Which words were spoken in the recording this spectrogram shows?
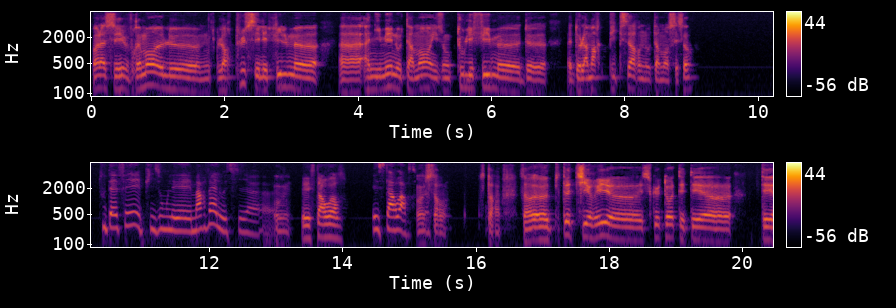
Voilà, c'est vraiment le leur plus, c'est les films euh, euh, animés notamment. Ils ont tous les films de de la marque Pixar notamment, c'est ça? Tout à fait. Et puis ils ont les Marvel aussi. Et Star Wars. Et Star Wars. Ouais, Star Wars. Star Wars. Peut-être Thierry, est-ce que toi, t'étais, t'es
